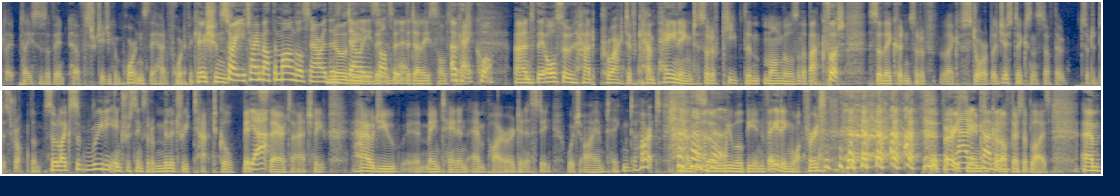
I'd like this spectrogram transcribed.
pla- places of, in, of strategic importance, they had fortifications. Sorry, you're talking about the Mongols now, or the No, Delhi the, the, Sultanate? The, Delhi Sultanate. Okay, cool. And they also had proactive campaigning to sort of keep the Mongols on the back foot so they couldn't sort of like store up logistics and stuff that would sort of disrupt them. So, like, some really interesting sort of military tactical bits Yeah. there to actually how do you uh, maintain an empire or dynasty, which I am taking to heart. And so we will be invading Watford very soon to cut off their supplies. Um,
